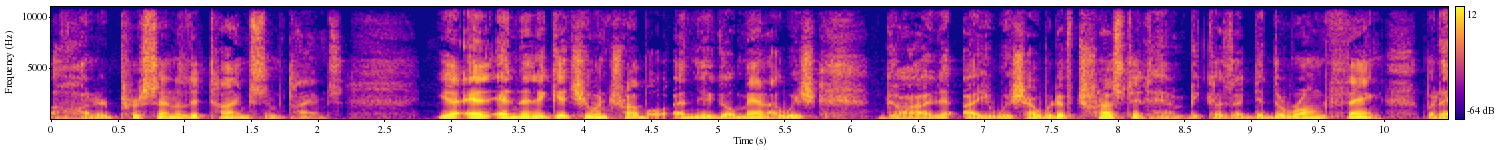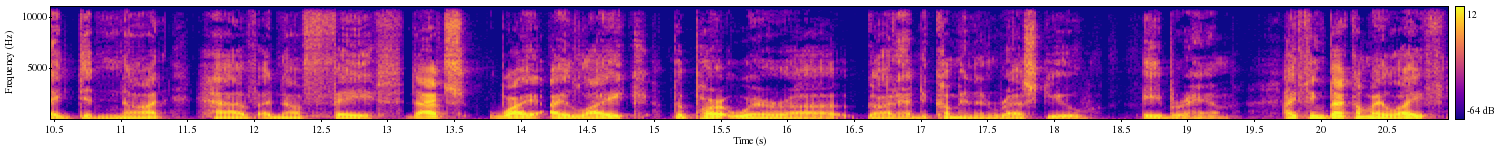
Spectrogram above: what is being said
a hundred percent of the time sometimes. Yeah, and, and then it gets you in trouble. And you go, man, I wish God, I wish I would have trusted him because I did the wrong thing, but I did not have enough faith. That's why I like the part where uh, God had to come in and rescue Abraham. I think back on my life,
